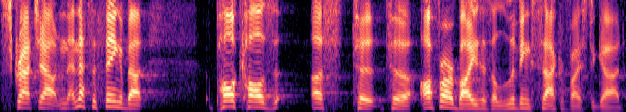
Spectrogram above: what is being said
scratch out. And, that's the thing about Paul calls us to, to offer our bodies as a living sacrifice to God.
